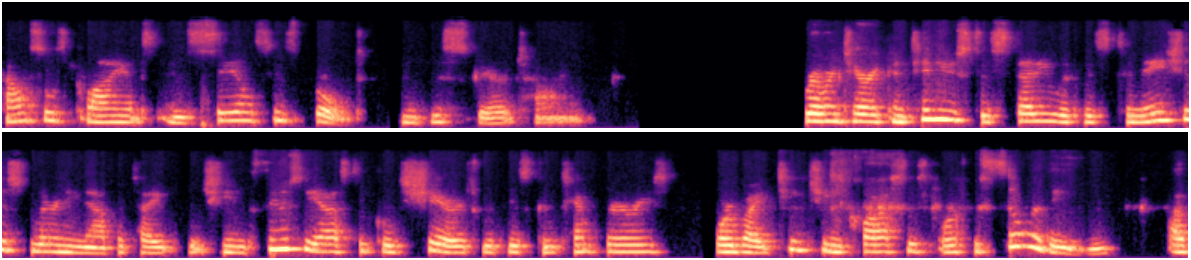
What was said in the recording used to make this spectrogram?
counsels clients, and sails his boat in his spare time. Reverend Terry continues to study with his tenacious learning appetite, which he enthusiastically shares with his contemporaries or by teaching classes or facilitating a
